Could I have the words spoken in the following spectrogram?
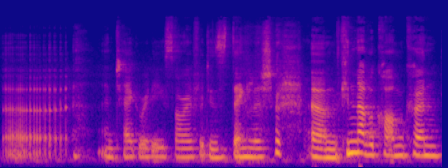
äh, Integrity, sorry für dieses Englisch, ähm, Kinder bekommen können.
